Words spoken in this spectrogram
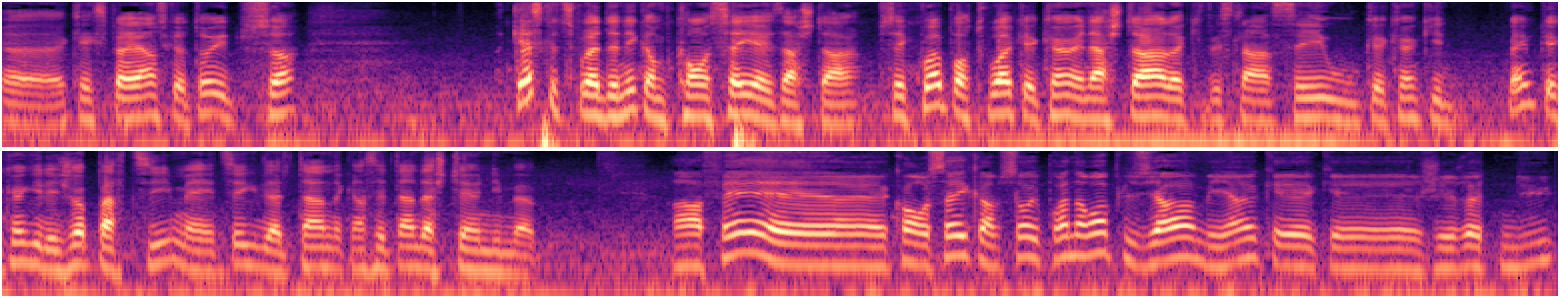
avec l'expérience que tu as et tout ça, qu'est-ce que tu pourrais donner comme conseil aux acheteurs? C'est quoi pour toi quelqu'un, un acheteur qui veut se lancer ou quelqu'un qui, même quelqu'un qui est déjà parti, mais tu sais, quand c'est le temps d'acheter un immeuble? En fait, euh, un conseil comme ça, il pourrait en avoir plusieurs, mais un que, j'ai retenu,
